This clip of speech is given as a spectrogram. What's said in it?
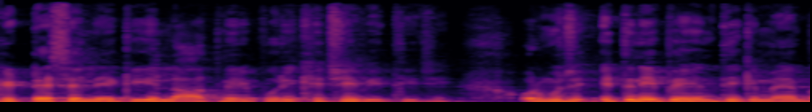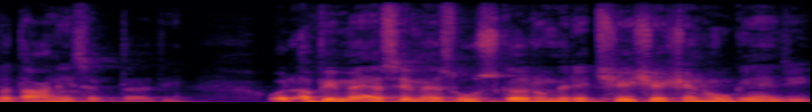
गिट्टे से लेके ये लात मेरी पूरी खिंची हुई थी जी। और मुझे इतनी पेन थी कि मैं बता नहीं सकता जी। और अभी मैं ऐसे महसूस कर रहा हूँ, मेरे छः सेशन हो गए हैं जी।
